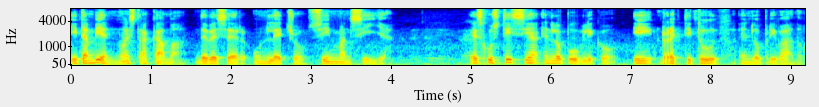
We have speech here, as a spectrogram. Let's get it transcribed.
y también nuestra cama debe ser un lecho sin mancilla. Es justicia en lo público y rectitud en lo privado.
